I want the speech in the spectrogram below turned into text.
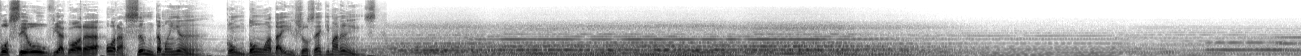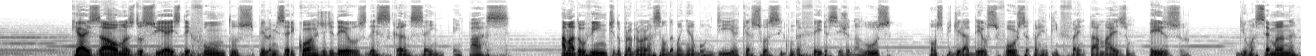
Você ouve agora Oração da Manhã, com Dom Adair José Guimarães. Que as almas dos fiéis defuntos, pela misericórdia de Deus, descansem em paz Amado ouvinte do programa Oração da Manhã, bom dia, que a sua segunda-feira seja na luz. Vamos pedir a Deus força para a gente enfrentar mais um peso de uma semana,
